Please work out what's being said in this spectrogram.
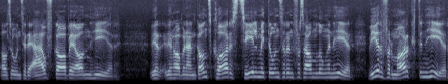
als unsere Aufgabe an hier. Wir, wir haben ein ganz klares Ziel mit unseren Versammlungen hier. Wir vermarkten hier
